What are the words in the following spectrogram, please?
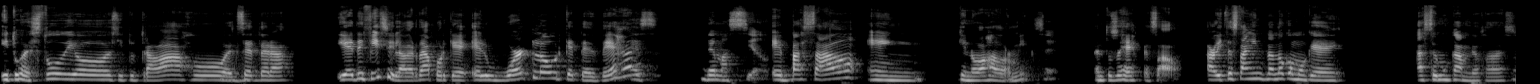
y tus estudios y tu trabajo, etcétera. Y es difícil, la verdad, porque el workload que te dejan es demasiado. Es basado en que no vas a dormir. Sí. Entonces es pesado. Ahorita están intentando como que hacer un cambio, ¿sabes?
